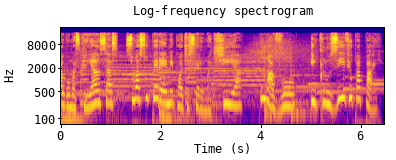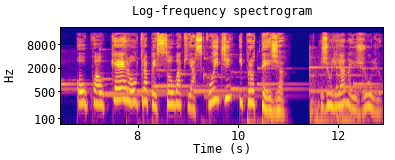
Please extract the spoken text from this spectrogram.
algumas crianças, sua Super M pode ser uma tia, um avô, inclusive o papai, ou qualquer outra pessoa que as cuide e proteja. Juliana e Júlio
